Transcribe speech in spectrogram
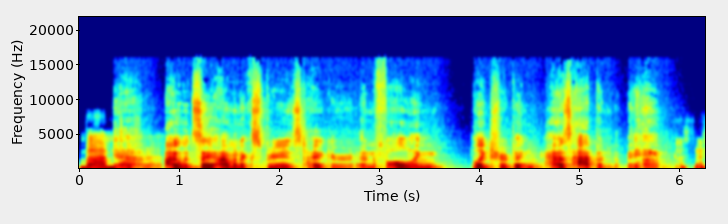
But I'm Yeah, different. I would say I'm an experienced hiker, and falling like tripping has happened to me.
